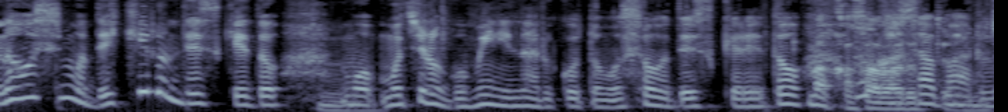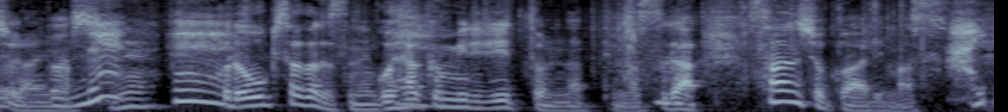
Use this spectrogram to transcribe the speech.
直しもできるんですけど、うんもうもちろんゴミになることもそうですけれど、まあかさばるってもちろんありますしね。ええ。これ大きさがですね500ミリリットルになっていますが、三色あります。はい。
